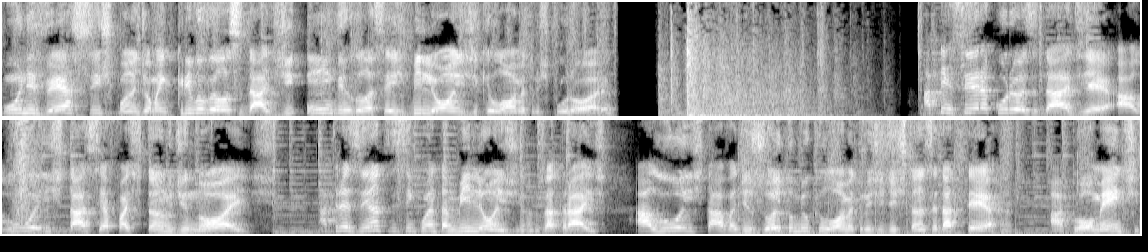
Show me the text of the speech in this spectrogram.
o universo se expande a uma incrível velocidade de 1,6 bilhões de quilômetros por hora. A terceira curiosidade é: a Lua está se afastando de nós. Há 350 milhões de anos atrás, a Lua estava a 18 mil quilômetros de distância da Terra. Atualmente,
